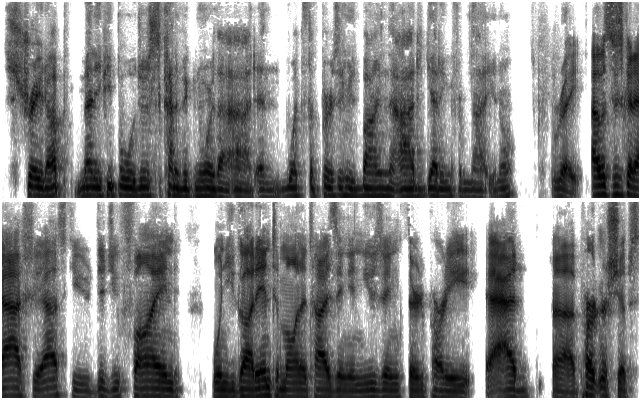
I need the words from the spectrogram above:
straight up, many people will just kind of ignore that ad. And what's the person who's buying the ad getting from that, you know? Right. I was just going to actually ask you, did you find when you got into monetizing and using third party ad uh, partnerships,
